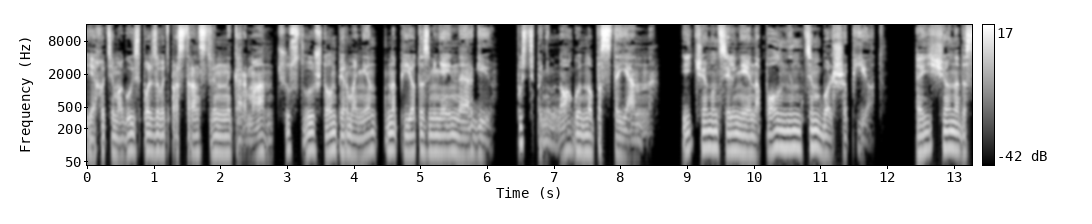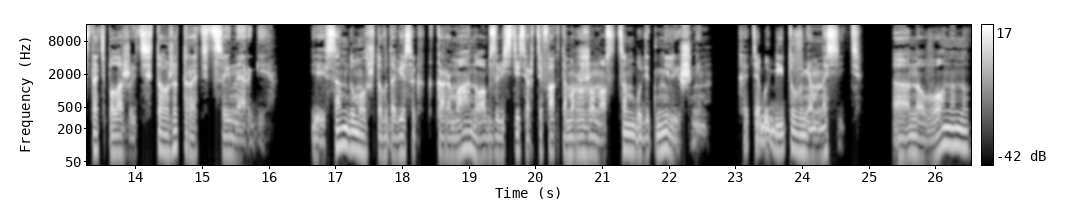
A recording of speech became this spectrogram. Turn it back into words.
Я хоть и могу использовать пространственный карман, чувствую, что он перманентно пьет из меня энергию. Пусть понемногу, но постоянно. И чем он сильнее наполнен, тем больше пьет. А еще надо стать положить, тоже тратится энергия. Я и сам думал, что в довесок к карману обзавестись артефактом-оруженосцем будет не лишним. Хотя бы биту в нем носить. А оно вон оно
